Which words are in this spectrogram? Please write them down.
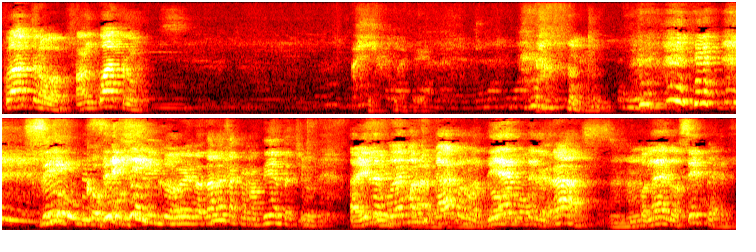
Cuatro, van cuatro. Cinco. Cinco. Bueno, dale hasta con los dientes, chulo. Ahí le puedes machucar con los dientes. querás. Poner los zippers.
